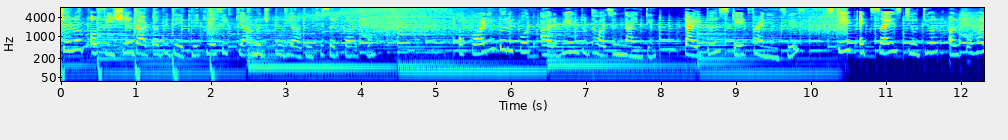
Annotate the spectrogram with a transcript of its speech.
चलो अब ऑफिशियल डाटा भी देख ले कि ऐसी क्या मजबूरी आ गई थी सरकार को अकॉर्डिंग टू रिपोर्ट आर बी इन 2019 State Finances, state excise duty on alcohol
